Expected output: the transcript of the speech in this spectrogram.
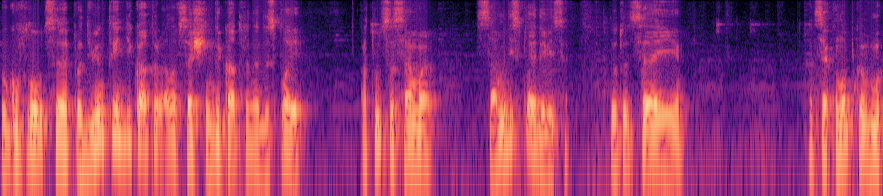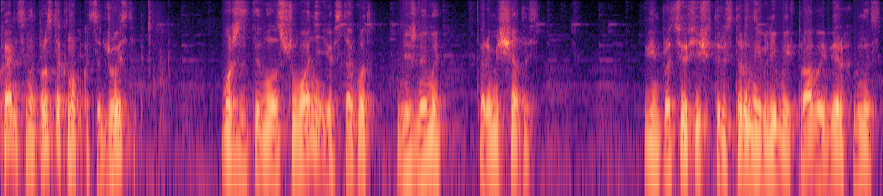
У GoFlow це продвинутий індикатор, але все ще індикатор не дисплей. А тут це саме, саме дисплей, дивіться. Тут оця, оця кнопка вмикання, це не просто кнопка, це джойстик. Може зайти на налаштування і ось так от між ними переміщатись. Він працює всі чотири сторони, вліво і вправо, і вверх і вниз.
